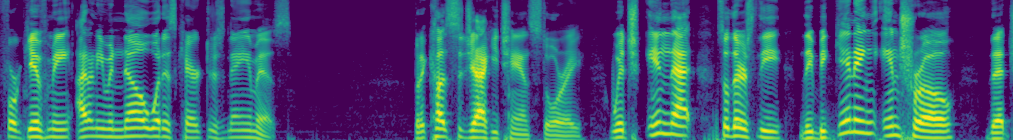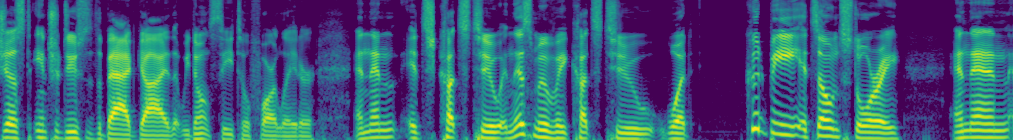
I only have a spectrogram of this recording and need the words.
forgive me, I don't even know what his character's name is. But it cuts to Jackie Chan's story, which in that, so there's the the beginning intro that just introduces the bad guy that we don't see till far later. And then it cuts to, in this movie, cuts to what could be its own story. And then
